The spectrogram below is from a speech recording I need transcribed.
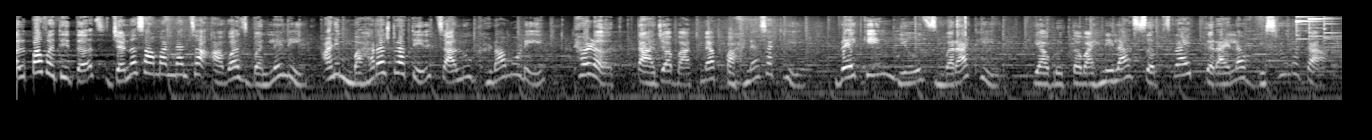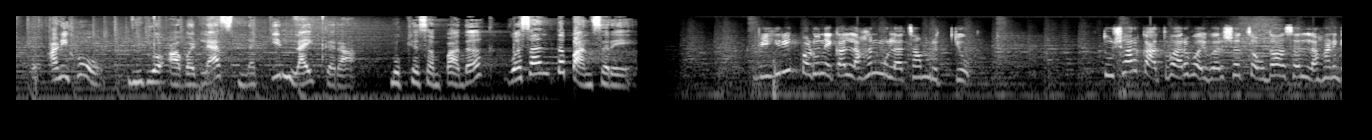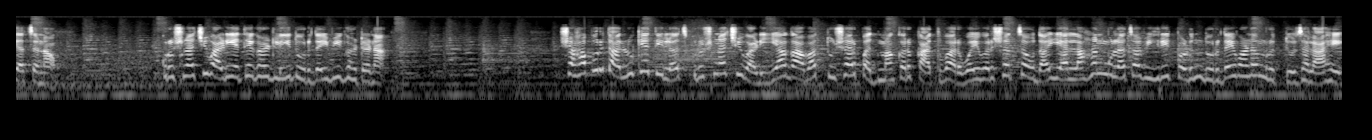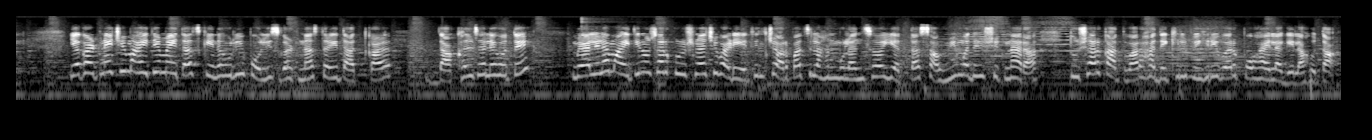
अल्पावधीतच जनसामान्यांचा आवाज बनलेली आणि महाराष्ट्रातील चालू घडामोडी ठळक ताज्या बातम्या पाहण्यासाठी ब्रेकिंग न्यूज मराठी. या वृत्तवाहिनीला सबस्क्राईब करायला विसरू नका. आणि हो व्हिडिओ आवडल्यास नक्की लाईक करा. मुख्य संपादक वसंत पानसरे. विहिरीत पडून एका लहान मुलाचा मृत्यू. तुषार कातवार वय वर्ष चौदा असं लहानग्याचं नाव. कृष्णाची वाडी येथे घडली दुर्दैवी घटना. शहापूर तालुक्यातीलच कृष्णाची वाडी या गावात तुषार पद्माकर कातवार वय वर्ष चौदा या लहान मुलाचा विहिरीत पडून दुर्दैवानं मृत्यू झाला आहे. या घटनेची माहिती मिळताच किनवली पोलीस घटनास्थळी तात्काळ दाखल झाले होते. मिळालेल्या माहितीनुसार कृष्णाची वाडी येथील चार पाच लहान मुलांसह इयत्ता सहावीमध्ये शिकणारा तुषार कातवार हा देखील विहिरीवर पोहायला गेला होता.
